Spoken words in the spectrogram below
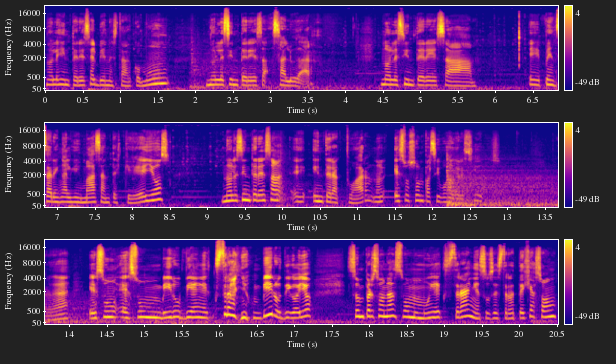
no les interesa el bienestar común, no les interesa saludar, no les interesa eh, pensar en alguien más antes que ellos, no les interesa eh, interactuar, esos son pasivos agresivos, ¿verdad? Es un, es un virus bien extraño, un virus, digo yo. Son personas como muy extrañas, sus estrategias son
